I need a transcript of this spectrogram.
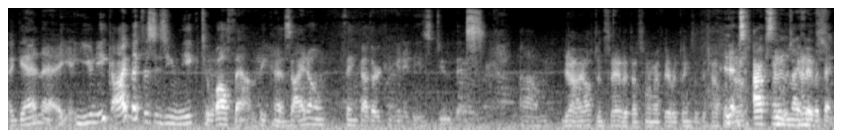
again, uh, unique. I bet this is unique to Waltham because I don't think other communities do this. Um, Yeah, I often say that that's one of my favorite things that the chaplain and does. it's absolutely And my favorite it's- thing.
